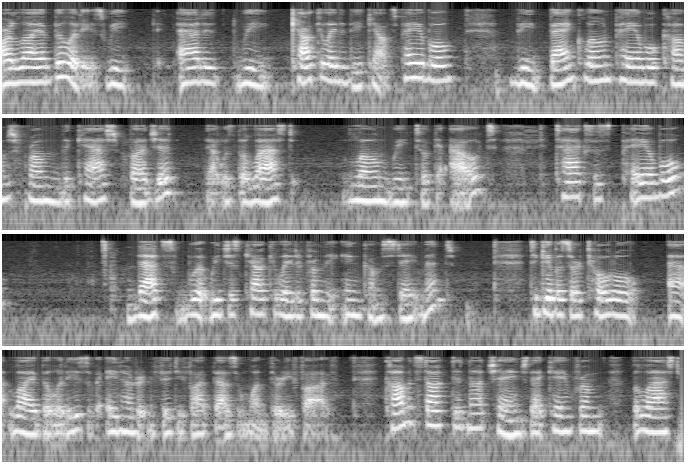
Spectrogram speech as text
Our liabilities, we added, we calculated the accounts payable. The bank loan payable comes from the cash budget. That was the last loan we took out. Taxes payable, that's what we just calculated from the income statement to give us our total uh, liabilities of 855,135. Common stock did not change. That came from the last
